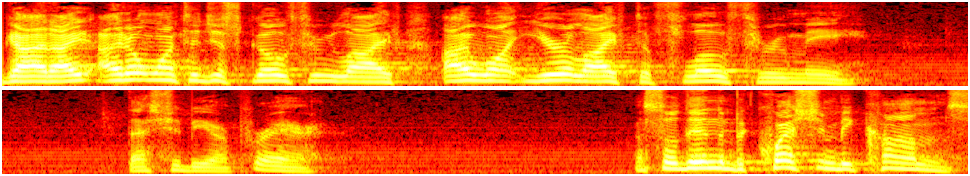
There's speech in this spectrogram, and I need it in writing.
God, I, I don't want to just go through life, I want your life to flow through me. That should be our prayer. And so then the question becomes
